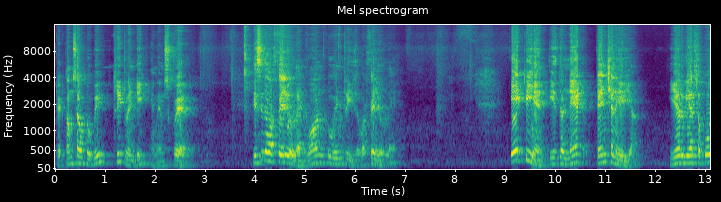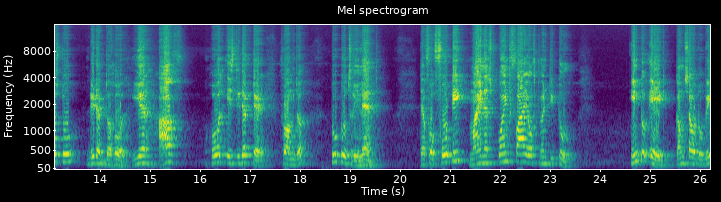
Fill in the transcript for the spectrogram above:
that comes out to be 320 mm square. This is our failure line 1, 2 and 3 is our failure line. ATN is the net tension area. Here we are supposed to deduct the hole. Here half hole is deducted from the 2 to 3 length. Therefore 40 minus 0.5 of 22 into 8 comes out to be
